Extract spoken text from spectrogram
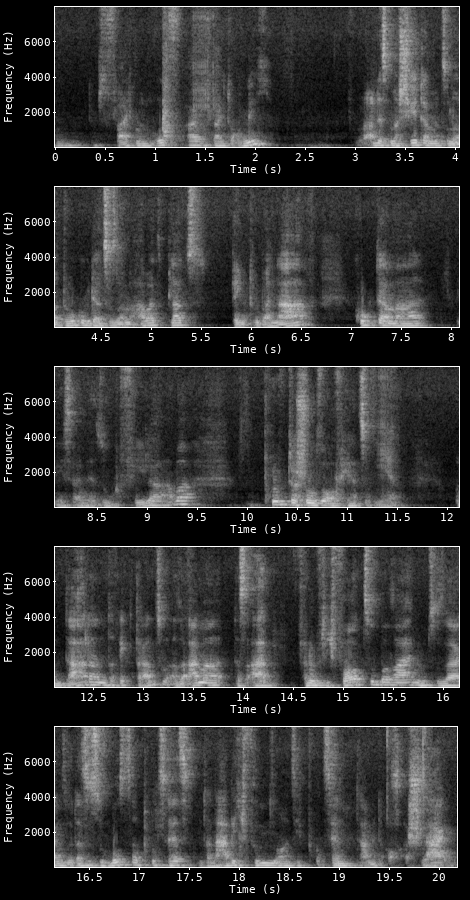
Gibt es vielleicht mal eine Rückfrage, vielleicht auch nicht. Und alles marschiert dann mit so einer Doku wieder zu seinem Arbeitsplatz, denkt drüber nach, guckt da mal, ich will nicht sagen, der sucht Fehler, aber prüft das schon so auf Herz und Nieren. Und da dann direkt dran zu, also einmal das vernünftig vorzubereiten und zu sagen, so, das ist so ein Musterprozess und dann habe ich 95 Prozent damit auch erschlagen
